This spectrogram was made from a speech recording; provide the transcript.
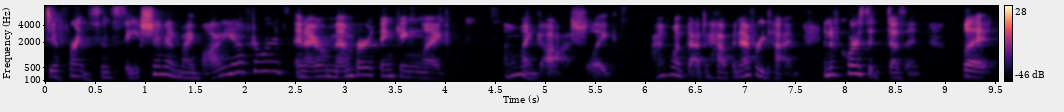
different sensation in my body afterwards. And I remember thinking, like, oh my gosh, like I want that to happen every time. And of course it doesn't. But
